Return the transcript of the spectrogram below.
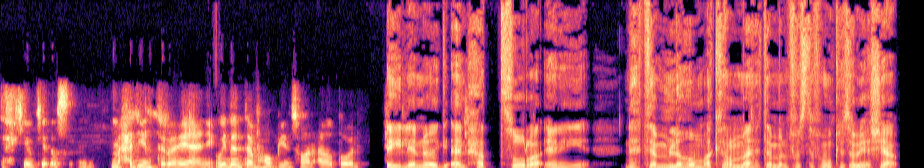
تحكي وكذا. ما حد ينتبه يعني. وإذا انتبهوا بينسون على طول. إي لأنه نحط صورة يعني نهتم لهم أكثر مما نهتم لأنفسنا. فممكن نسوي أشياء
